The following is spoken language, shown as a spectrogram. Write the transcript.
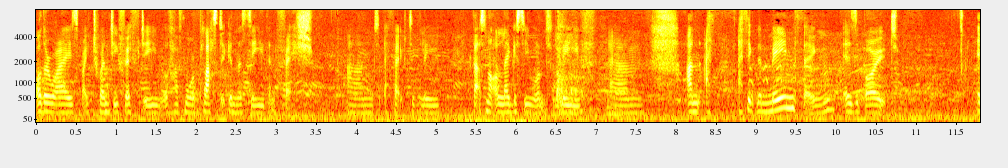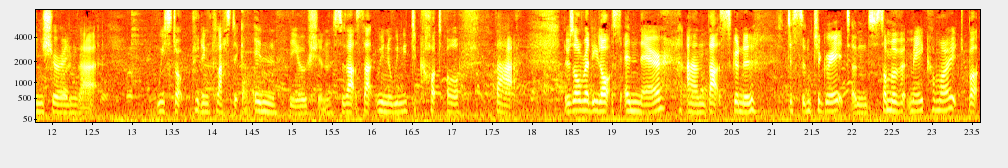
Otherwise, by 2050, we'll have more plastic in the sea than fish. And effectively, that's not a legacy we want to leave. Um, and I, th- I think the main thing is about ensuring that we stop putting plastic in the ocean. So that's that, you know, we need to cut off that. There's already lots in there, and that's going to disintegrate and some of it may come out, but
